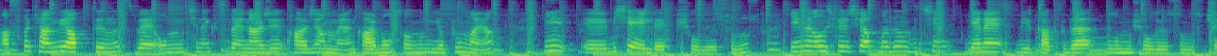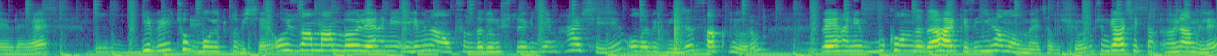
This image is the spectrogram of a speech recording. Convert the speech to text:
aslında kendi yaptığınız ve onun için ekstra enerji harcanmayan, karbon salınımı yapılmayan bir e, bir şey elde etmiş oluyorsunuz. Yeniden alışveriş yapmadığınız için gene bir katkıda bulunmuş oluyorsunuz çevreye gibi çok boyutlu bir şey. O yüzden ben böyle hani elimin altında dönüştürebileceğim her şeyi olabildiğince saklıyorum. Ve hani bu konuda da herkese ilham olmaya çalışıyorum. Çünkü gerçekten önemli.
